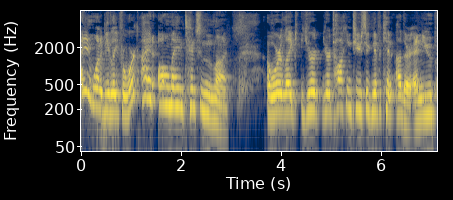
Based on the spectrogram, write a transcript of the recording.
I didn't want to be late for work. I had all my intention in line or like you're you're talking to your significant other and you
